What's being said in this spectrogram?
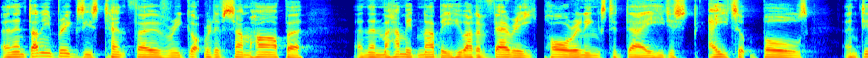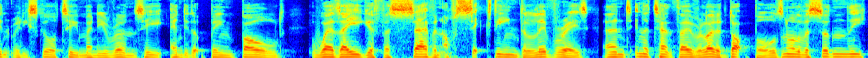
And then Danny Briggs' 10th over, he got rid of Sam Harper. And then Mohamed Nabi, who had a very poor innings today, he just ate up balls and didn't really score too many runs. He ended up being bowled Wes Agar for seven off 16 deliveries. And in the 10th over, a load of dot balls. And all of a sudden, the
